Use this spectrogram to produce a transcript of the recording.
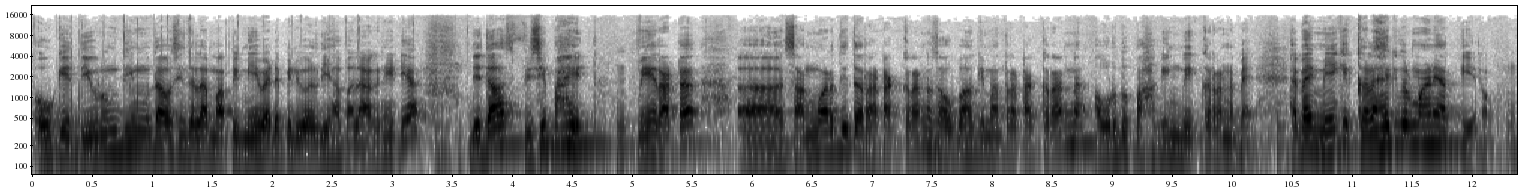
ඔහුගේ දියුරුම් දීම දවස් ඉඳලාම අපි මේ වැඩපිළිවෙල දිහා බලාගෙන හිටියා. 2025 මේ රට සංවර්ධිත රටක් කරන්න සෞභාග්‍යමත් රටක් කරන්න අවුරුදු 5කින් මේක කරන්න බෑ. හැබැයි මේකේ කළ හැකි ප්‍රමාණයක් තියෙනවා.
